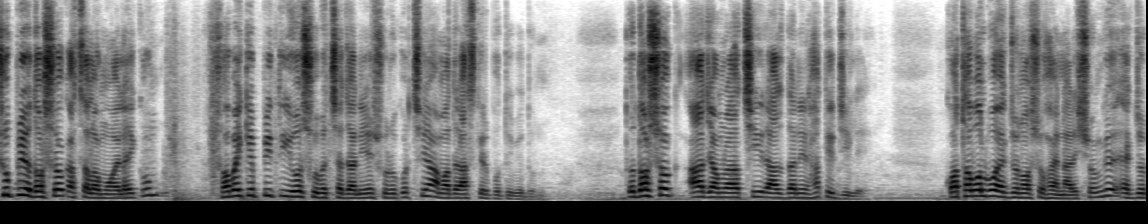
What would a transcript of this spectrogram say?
সুপ্রিয় দর্শক, আসসালামু আলাইকুম। সবাইকে প্রীতি ও শুভেচ্ছা জানিয়ে শুরু করছি আমাদের আজকের প্রতিবেদন। তো দর্শক, আজ আমরা আছি রাজধানীর হাতির জিলে কথা বলব একজন অসহায় নারীর সঙ্গে, একজন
